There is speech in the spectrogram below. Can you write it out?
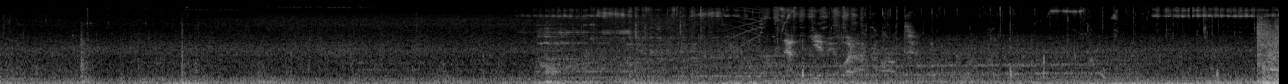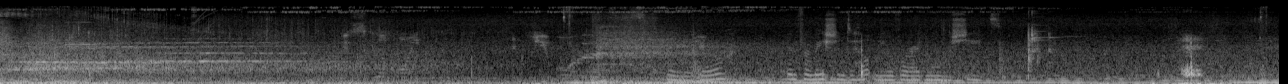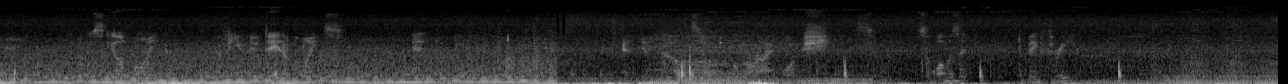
Now give me what I want. New skill point. And a few more. There you go. Information to help me override more machines. Skill point. A few new data points. And new codes to help me override more machines. So what was it? The big three?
